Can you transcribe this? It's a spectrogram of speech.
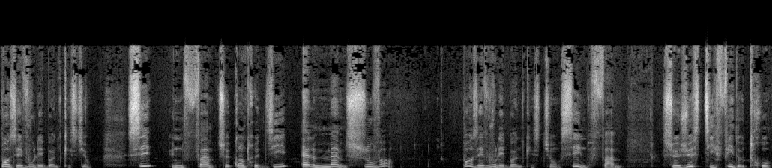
posez-vous les bonnes questions. Si une femme se contredit elle-même souvent, posez-vous les bonnes questions. Si une femme se justifie de trop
